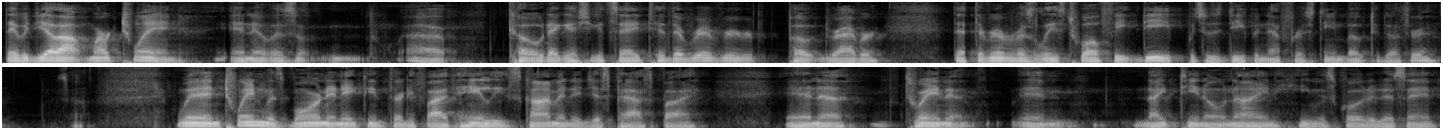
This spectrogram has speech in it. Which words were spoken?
they would yell out Mark Twain, and it was a, a code, I guess you could say, to the river boat driver that the river was at least 12 feet deep, which was deep enough for a steamboat to go through. So, when Twain was born in 1835, Halley's Comet had just passed by, and uh, Twain uh, in 1909 he was quoted as saying,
